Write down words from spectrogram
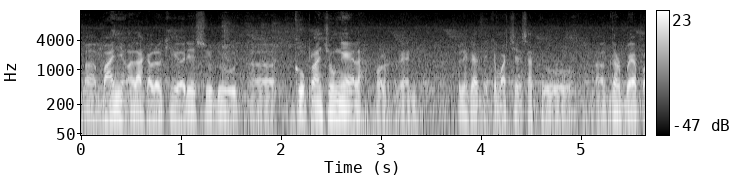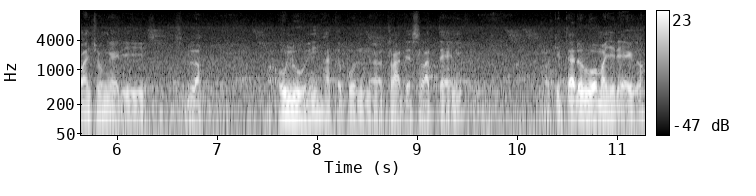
uh, banyak lah kalau kira dia sudut uh, eko pelancongan lah Kuala Kerai ni. Boleh katakan macam satu uh, gerbang pelancongan di sebelah Ulu ni ataupun uh, Kelantan Selatan ni. Uh, kita ada dua majlis daerah,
